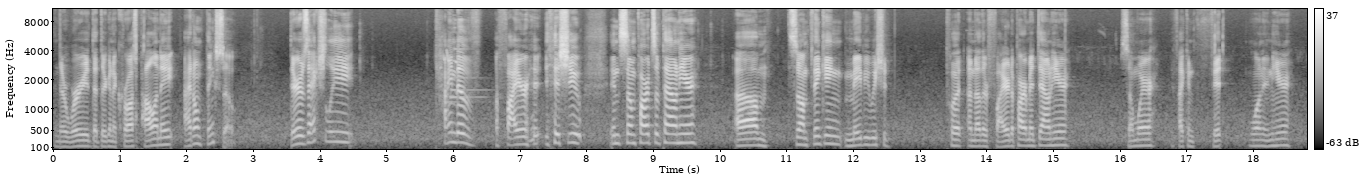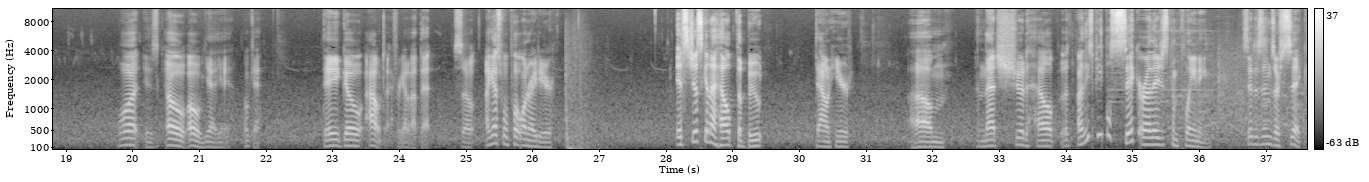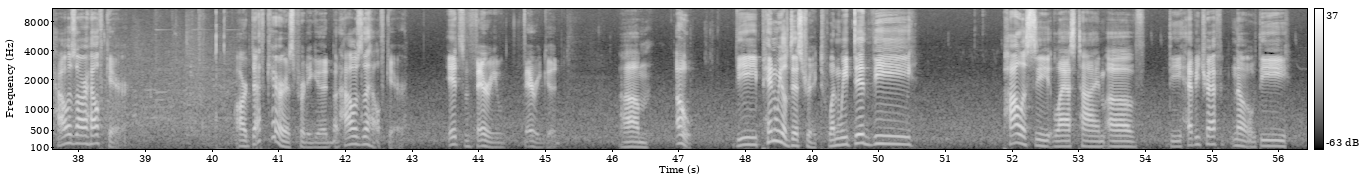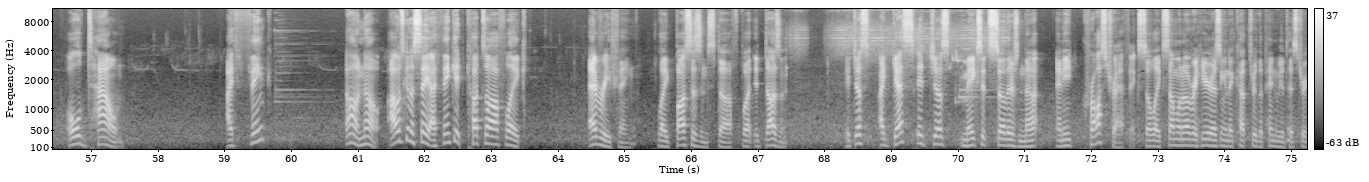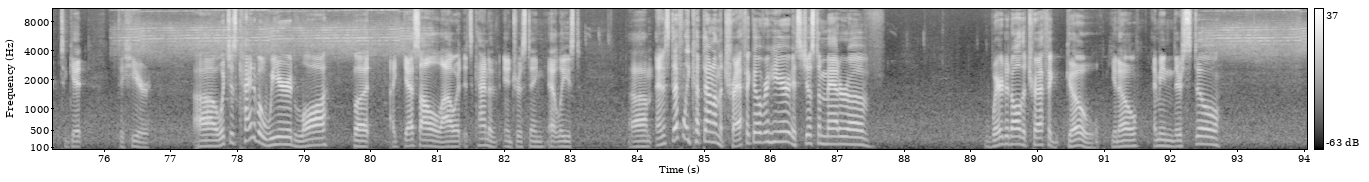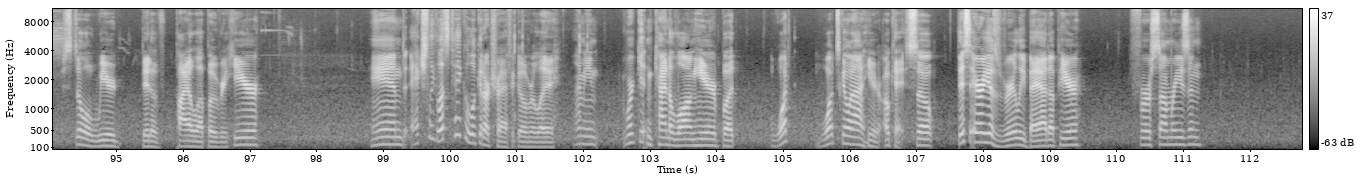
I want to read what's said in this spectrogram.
And they're worried that they're going to cross-pollinate? I don't think so. There's actually kind of a fire issue in some parts of town here. Um, so I'm thinking maybe we should put another fire department down here somewhere. If I can fit one in here. What is... Oh, oh, yeah, yeah, okay. They go out. I forgot about that. So I guess we'll put one right here. It's just going to help the boot down here. Um, and that should help. Are these people sick or are they just complaining? Citizens are sick. How is our health care? Our death care is pretty good, but how is the health care? It's very, very good. Um, oh, the Pinwheel District. When we did the policy last time of the heavy traffic, no, the old town. I think, oh no, I was gonna say, I think it cuts off like everything, like buses and stuff, but it doesn't. It just, I guess it just makes it so there's not any cross traffic. So like someone over here isn't to cut through the Pinwheel District to get to here. Uh, which is kind of a weird law, but I guess I'll allow it. It's kind of interesting, at least. Um, and it's definitely cut down on the traffic over here. It's just a matter of where did all the traffic go, you know? I mean, there's still still a weird bit of pile up over here. And actually, let's take a look at our traffic overlay. I mean, we're getting kind of long here, but what what's going on here? Okay, so this area is really bad up here for some reason.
